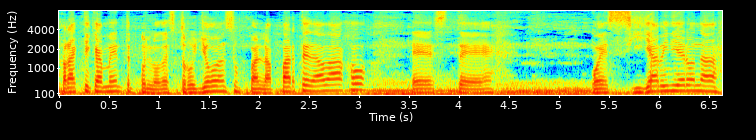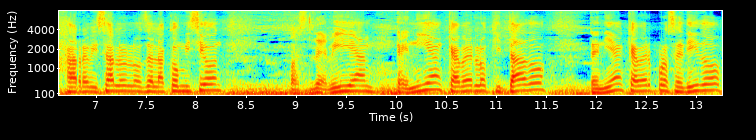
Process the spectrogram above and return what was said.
prácticamente pues lo destruyó en, su, en la parte de abajo, este, pues si ya vinieron a, a revisarlo los de la comisión, pues debían, tenían que haberlo quitado tenían que haber procedido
